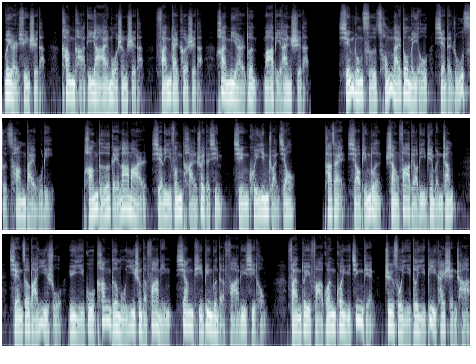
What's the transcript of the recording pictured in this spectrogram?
威尔逊式的。康卡迪亚爱默生式的、凡戴克式的、汉密尔顿、马比安式的，形容词从来都没有显得如此苍白无力。庞德给拉马尔写了一封坦率的信，请奎因转交。他在小评论上发表了一篇文章，谴责把艺术与已故康德姆医生的发明相提并论的法律系统，反对法官关于经典之所以得以避开审查，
